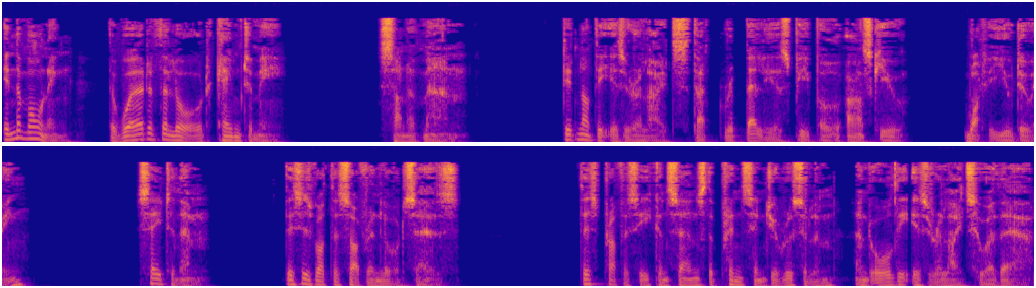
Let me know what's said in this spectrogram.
In the morning, the word of the Lord came to me. Son of man, did not the Israelites, that rebellious people, ask you, What are you doing? Say to them, This is what the sovereign Lord says. This prophecy concerns the prince in Jerusalem and all the Israelites who are there.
